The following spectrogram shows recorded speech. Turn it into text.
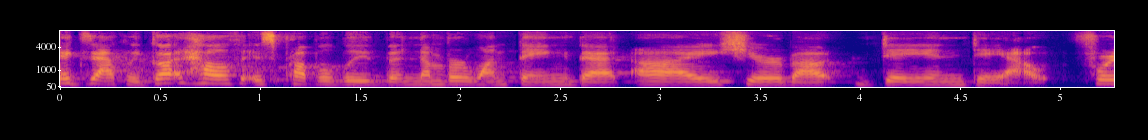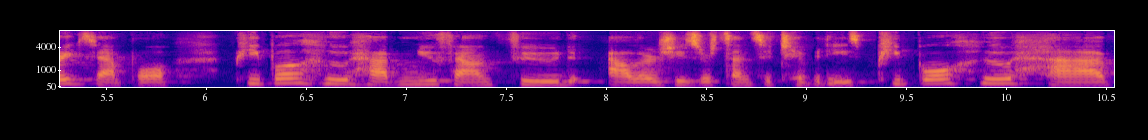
Exactly. Gut health is probably the number one thing that I hear about day in, day out. For example, people who have newfound food allergies or sensitivities, people who have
